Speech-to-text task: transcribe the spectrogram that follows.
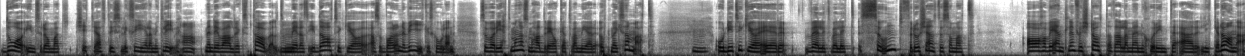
då inser de att shit, jag har haft dyslexi hela mitt liv. Ja. Men det var aldrig acceptabelt. Mm. Medan idag tycker jag, alltså bara när vi gick i skolan, så var det jättemånga som hade det och att det var mer uppmärksammat. Mm. Och det tycker jag är väldigt, väldigt sunt, för då känns det som att, ja, har vi äntligen förstått att alla människor inte är likadana?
